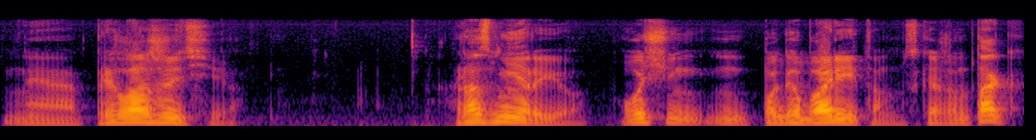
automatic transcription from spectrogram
э, приложить ее. Размер ее очень ну, по габаритам, скажем так,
